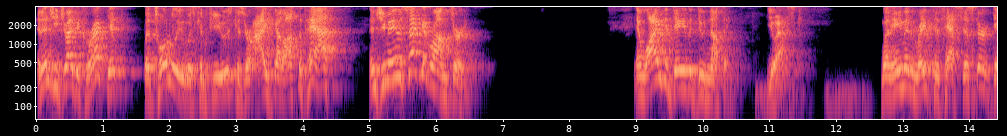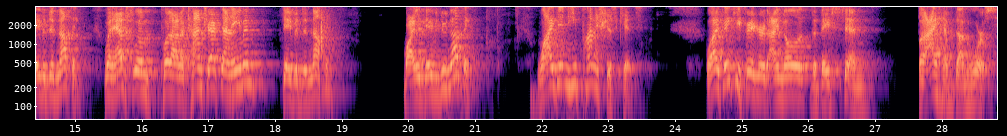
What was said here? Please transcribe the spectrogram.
And then she tried to correct it, but totally was confused because her eyes got off the path, and she made a second wrong turn. And why did David do nothing, you ask? When Amnon raped his half sister, David did nothing. When Absalom put on a contract on Amnon, David did nothing. Why did David do nothing? Why didn't he punish his kids? Well, I think he figured, I know that they've sinned, but I have done worse.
